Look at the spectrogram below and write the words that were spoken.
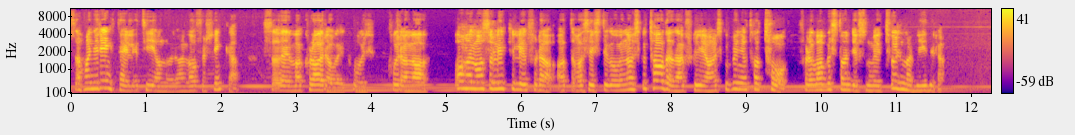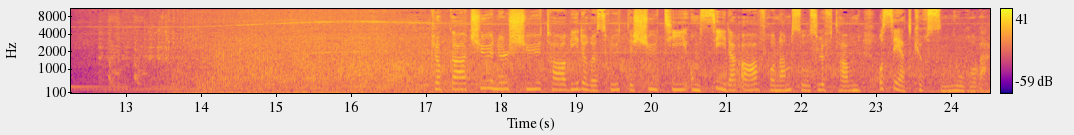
så han ringte hele tida når han var forsinka. Så jeg var klar over hvor, hvor, han var. Og han var så lykkelig for det at det var siste gangen han skulle ta det der flyet. Han skulle begynne å ta tog, for det var bestandig så mye tull med videre. Klokka 20.07 tar Widerøes rute 710 omsider av fra Namsos lufthavn og setter kursen nordover.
